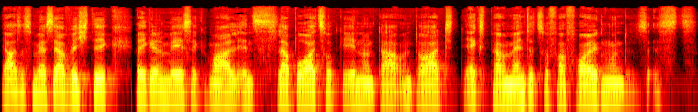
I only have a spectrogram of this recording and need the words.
Ja, es ist mir sehr wichtig, regelmäßig mal ins Labor zu gehen und da und dort die Experimente zu verfolgen. Und es ist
